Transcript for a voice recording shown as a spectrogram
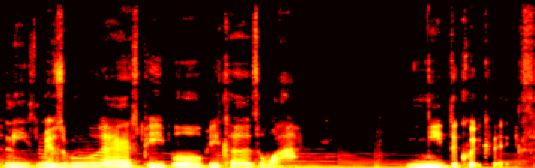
and these miserable ass people because why? You need the quick fix.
